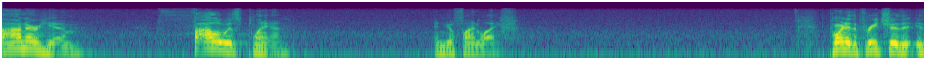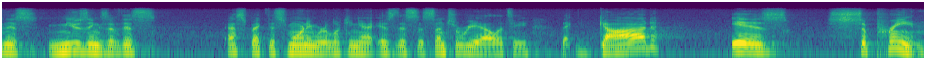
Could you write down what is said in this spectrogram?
honor him, follow his plan, and you'll find life point of the preacher in this musings of this aspect this morning we're looking at is this essential reality that God is supreme.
